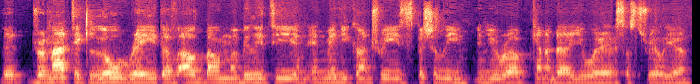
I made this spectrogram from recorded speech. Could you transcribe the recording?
the dramatic low rate of outbound mobility in, in many countries, especially in Europe, Canada, US, Australia,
